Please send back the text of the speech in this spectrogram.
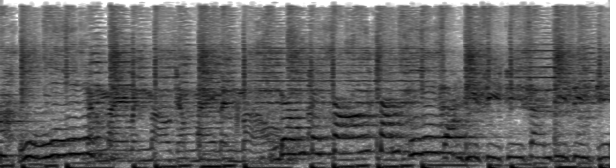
อย่างนี้ทำไมมันเมาทำไมมันเมาโดนไปสองสามทีสามทีสี่ทีสามทีสี่ที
